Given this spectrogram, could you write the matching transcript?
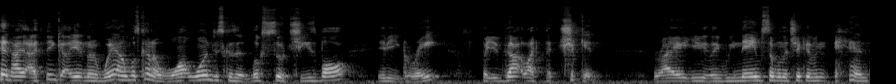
and I, I, think in a way I almost kind of want one just because it looks so cheeseball. It'd be great but you've got like the chicken, right? You, like, we name someone the chicken, and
